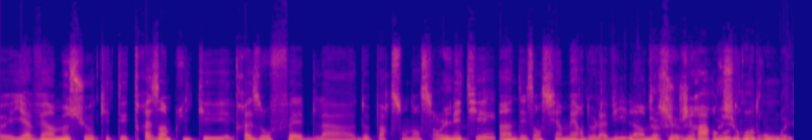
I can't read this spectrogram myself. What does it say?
Euh, il y avait un monsieur qui était très impliqué, très au fait de, la, de par son ancien métier, un des anciens maires de la ville, hein, monsieur Gérard monsieur Gaudron. oui.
